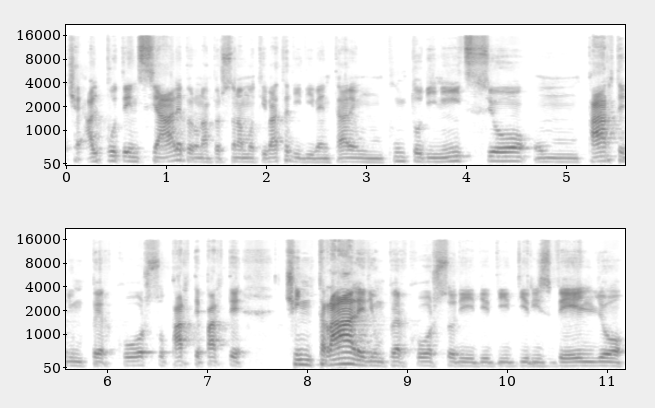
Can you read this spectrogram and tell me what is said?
cioè ha il potenziale per una persona motivata di diventare un punto di inizio, parte di un percorso, parte, parte centrale di un percorso di, di, di, di risveglio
